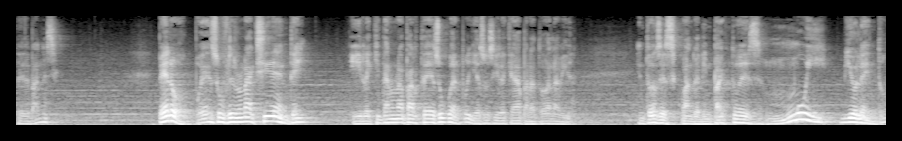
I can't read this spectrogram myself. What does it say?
se desvanece. Pero pueden sufrir un accidente y le quitan una parte de su cuerpo y eso sí le queda para toda la vida. Entonces, cuando el impacto es muy violento,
